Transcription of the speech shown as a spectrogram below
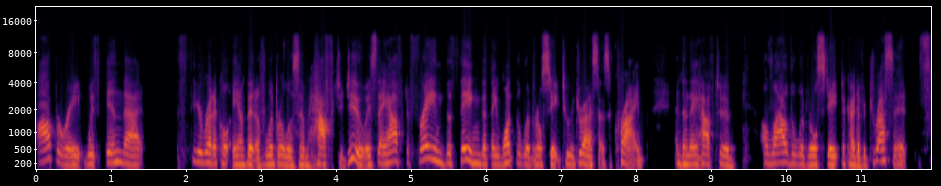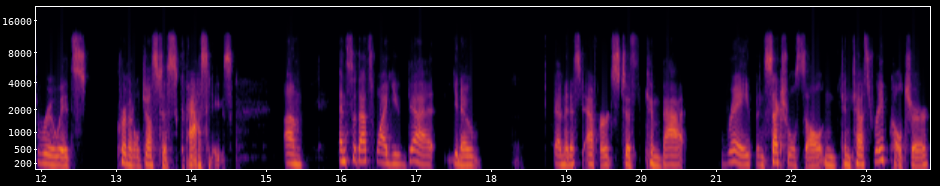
operate within that theoretical ambit of liberalism have to do is they have to frame the thing that they want the liberal state to address as a crime and then they have to allow the liberal state to kind of address it through its criminal justice capacities um, and so that's why you get you know feminist efforts to combat rape and sexual assault and contest rape culture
